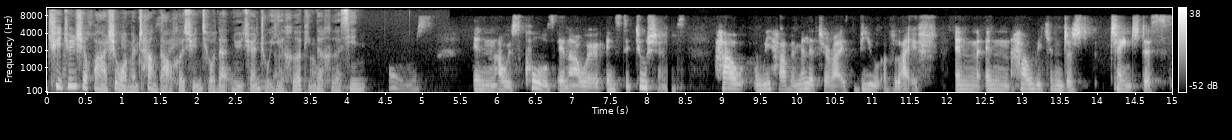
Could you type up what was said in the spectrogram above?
去军事化是我们倡导和寻求的女权主义和平的核心。in our schools, in our institutions, how we have a militarized view of life and, and how we can just change this.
